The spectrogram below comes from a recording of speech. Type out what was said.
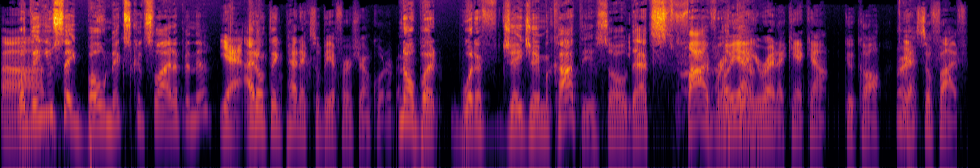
Um, well, then you say Bo Nix could slide up in there? Yeah, I don't think Penix will be a first round quarterback. No, but what if J.J. McCarthy is? So that's five right oh yeah, there. you're right. I can't count. Good call. Right. Yeah, so five.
